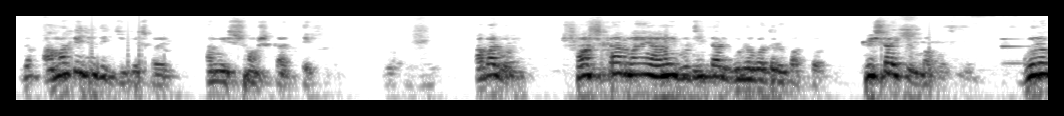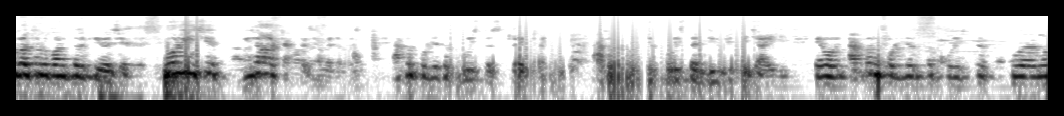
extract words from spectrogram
কিন্তু আমাকে যদি জিজ্ঞেস করেন, আমি সংস্কার দেখি। আবার বলি, সংস্কার মানে আমি বুঝি তার গুণগত রূপান্তর, বিষয় কিংবা বস্তু। গুণগত রূপান্তর কি হয়েছে? পুলিশে বিরাট একটা ঝামেলা হয়েছে। এখন পর্যন্ত পুলিশ তো স্ট্রেট হয়নি। এখন পর্যন্ত পুলিশ তার ডিউটিতে যায়নি। এবং এখন পর্যন্ত পুলিশ তো পুরানো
